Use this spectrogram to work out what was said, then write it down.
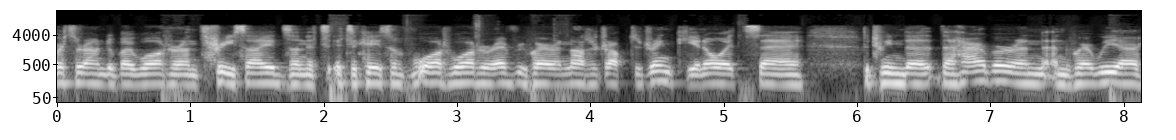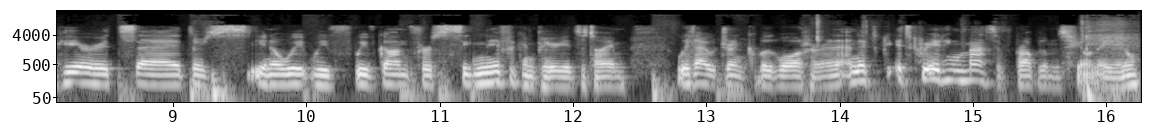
we're surrounded by water on three sides, and it's it's a case of water, water everywhere, and not a drop to drink. You know, it's uh, between the, the harbour and, and where we are here. It's uh, there's you know we, we've we've gone for significant periods of time without drinkable water, and, and it's it's creating massive problems, Fiona. You know.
